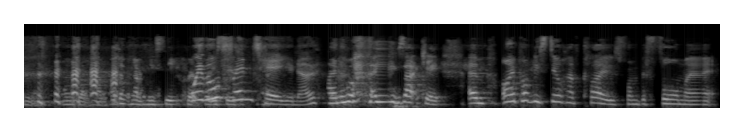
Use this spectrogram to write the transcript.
you know, I, don't have, I, don't have, any secrets. We're all friends here, you know. I know exactly. Um, I probably still have clothes from before my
